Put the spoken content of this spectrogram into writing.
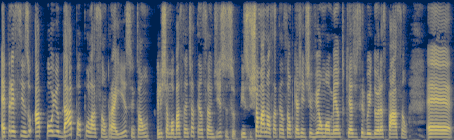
é preciso apoio da população para isso, então ele chamou bastante atenção disso, isso, isso, chama a nossa atenção porque a gente vê um momento que as distribuidoras passam é,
